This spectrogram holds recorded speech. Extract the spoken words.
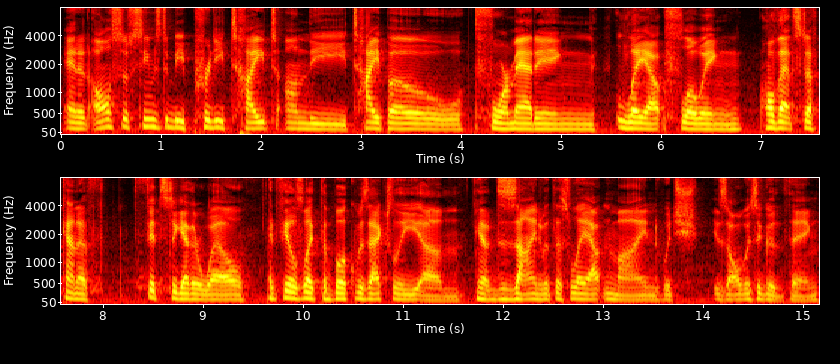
and it also seems to be pretty tight on the typo, formatting, layout, flowing, all that stuff kind of fits together well. It feels like the book was actually, um, you know, designed with this layout in mind, which is always a good thing.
